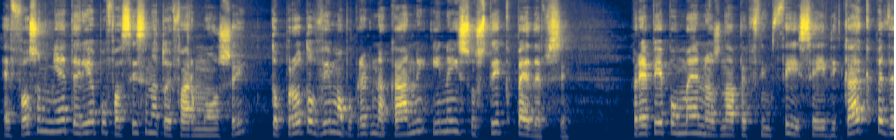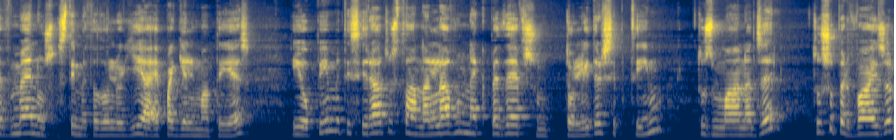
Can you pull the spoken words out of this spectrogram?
εφόσον μια εταιρεία αποφασίσει να το εφαρμόσει, το πρώτο βήμα που πρέπει να κάνει είναι η σωστή εκπαίδευση. Πρέπει επομένως να απευθυνθεί σε ειδικά εκπαιδευμένους στη μεθοδολογία επαγγελματίες, οι οποίοι με τη σειρά τους θα αναλάβουν να εκπαιδεύσουν το leadership team, τους manager, τους supervisor,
